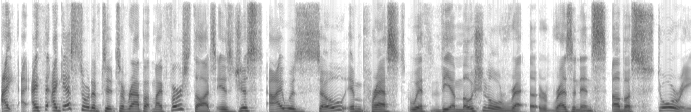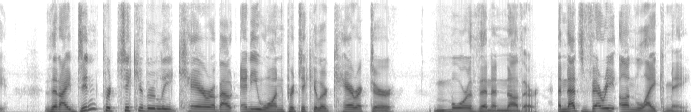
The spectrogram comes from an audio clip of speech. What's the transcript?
I, I, th- I guess sort of to, to wrap up my first thoughts is just I was so impressed with the emotional re- resonance of a story that I didn't particularly care about any one particular character more than another. And that's very unlike me.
